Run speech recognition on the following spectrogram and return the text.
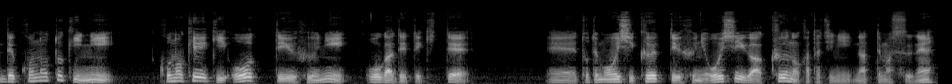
で、この時に、このケーキをっていう風に、おが出てきて、えーとても美味しくっていう風に美味しいが空の形になってますね。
